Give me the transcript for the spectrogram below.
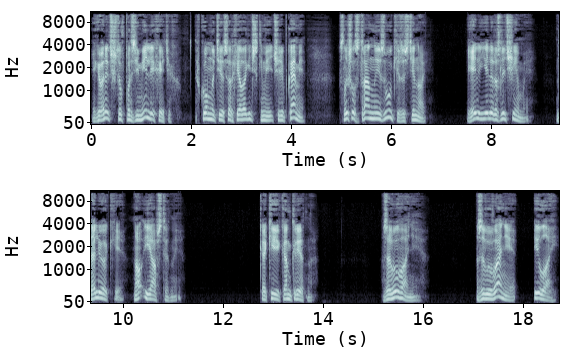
И говорит, что в подземельях этих, в комнате с археологическими черепками, слышал странные звуки за стеной, еле-еле различимые, далекие, но явственные. Какие конкретно? Завывание. Завывание и лай.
